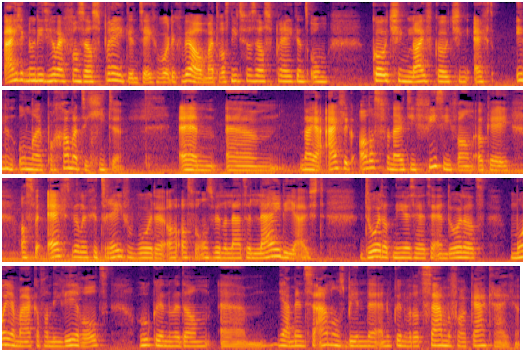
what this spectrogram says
eigenlijk nog niet heel erg vanzelfsprekend. Tegenwoordig wel. Maar het was niet vanzelfsprekend om coaching, live coaching echt in een online programma te gieten. En um, nou ja, eigenlijk alles vanuit die visie van: oké, als we echt willen gedreven worden, als we ons willen laten leiden, juist door dat neerzetten en door dat mooier maken van die wereld, hoe kunnen we dan um, ja, mensen aan ons binden en hoe kunnen we dat samen voor elkaar krijgen?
